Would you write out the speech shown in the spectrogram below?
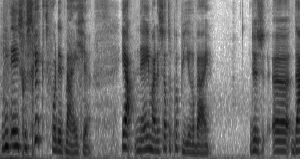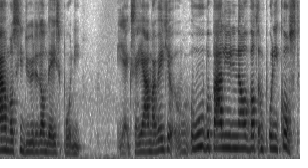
niet eens geschikt voor dit meisje. Ja, nee, maar er zaten papieren bij. Dus uh, daarom was hij duurder dan deze pony. Ja, ik zei, ja, maar weet je, hoe bepalen jullie nou wat een pony kost?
